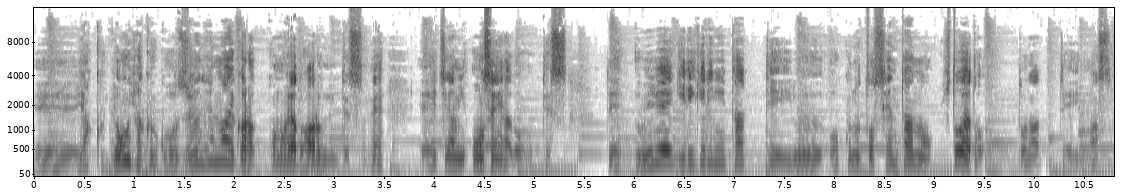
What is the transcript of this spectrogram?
えー、約450年前からこの宿あるんですね。えちなみに温泉宿です。で、海辺ギリギリに立っている奥能登先端の一宿となっています。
